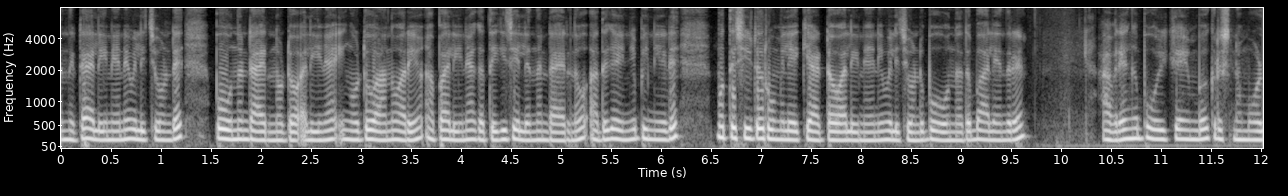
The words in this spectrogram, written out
എന്നിട്ട് അലീനേനെ വിളിച്ചുകൊണ്ട് പോകുന്നുണ്ടായിരുന്നു കേട്ടോ. അലീന ഇങ്ങോട്ട് ഇങ്ങോട്ട് വാന്ന് പറയും. അപ്പോൾ അലീന അകത്തേക്ക് ചെല്ലുന്നുണ്ടായിരുന്നു. അത് കഴിഞ്ഞ് പിന്നീട് മുത്തശ്ശിയുടെ റൂമിലേക്ക് ആട്ടോ അലീനേനെ വിളിച്ചുകൊണ്ട് പോകുന്നത് ബാലേന്ദ്രൻ. അവരങ്ങ് പോയി കഴിയുമ്പോൾ കൃഷ്ണമോൾ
